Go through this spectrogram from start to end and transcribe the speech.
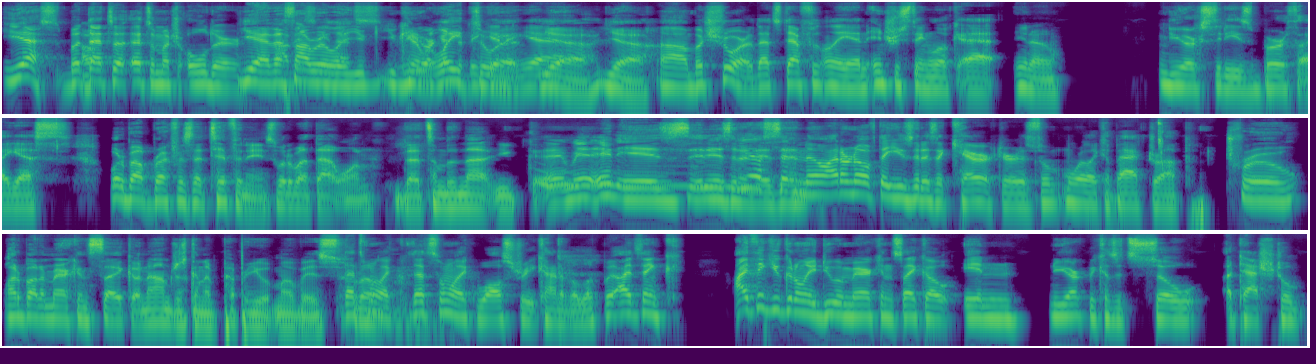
Yes, but Oh. that's a that's a much older. Yeah, that's not really you. You can't York at the relate to it. beginning, Yeah, yeah. Um, but sure, that's definitely an interesting look at you know New York City's birth, I guess. What about Breakfast at Tiffany's? What about that one? That's something that you. I mean, it is. It is and it yes isn't. and no. I don't know if they use it as a character. It's more like a backdrop. True. What about American Psycho? Now I'm just gonna pepper you with movies. That's more like that's more like Wall Street kind of a look. But I think I think you could only do American Psycho in New York because it's so attached to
